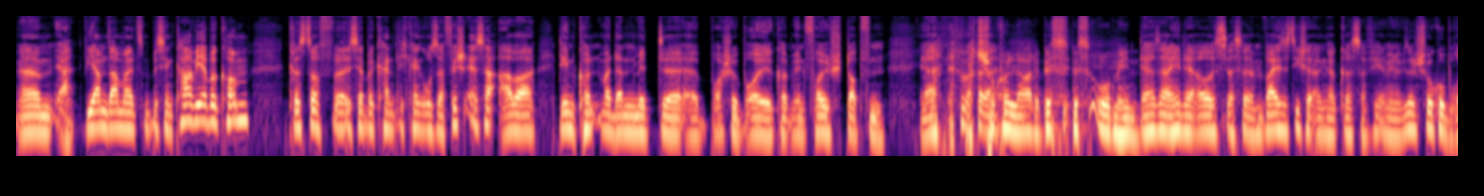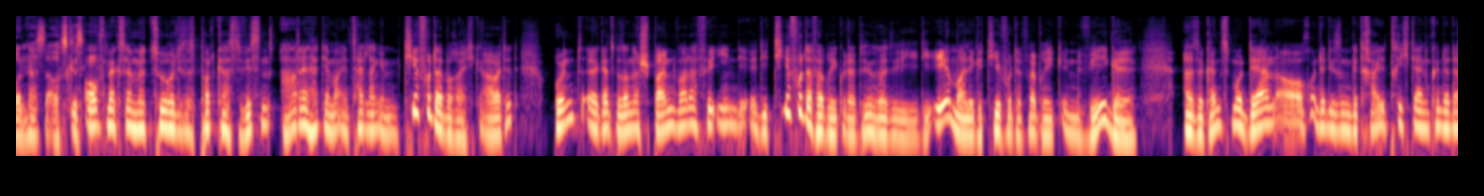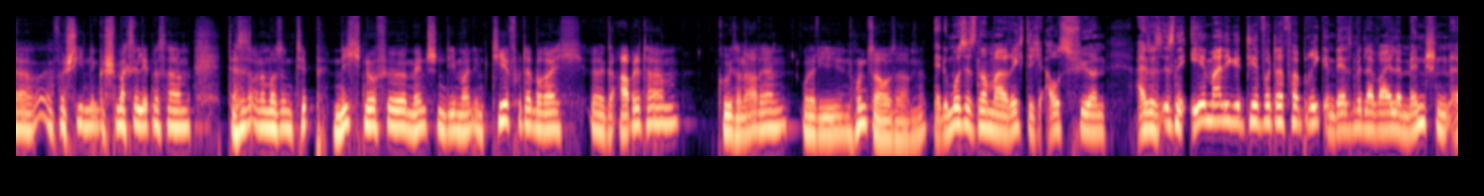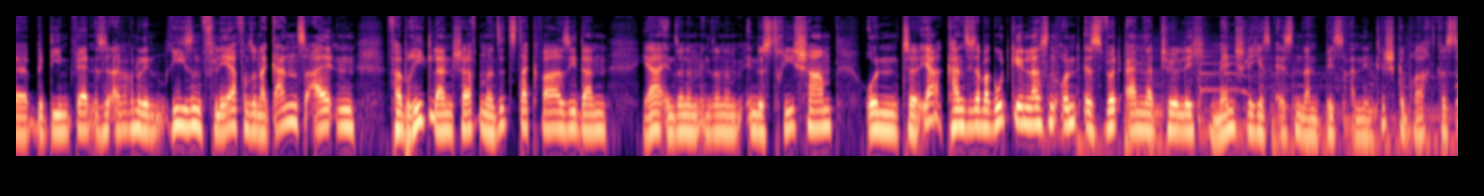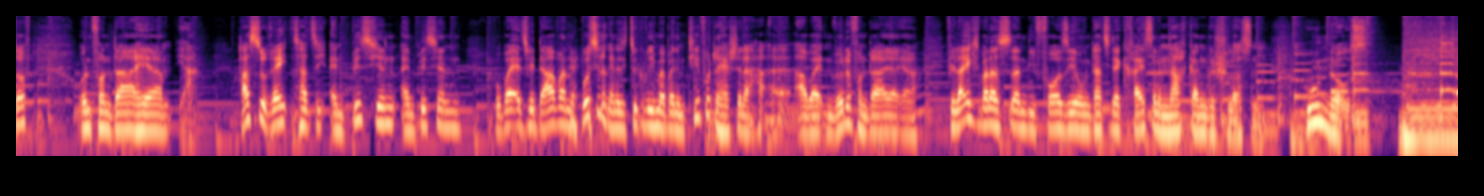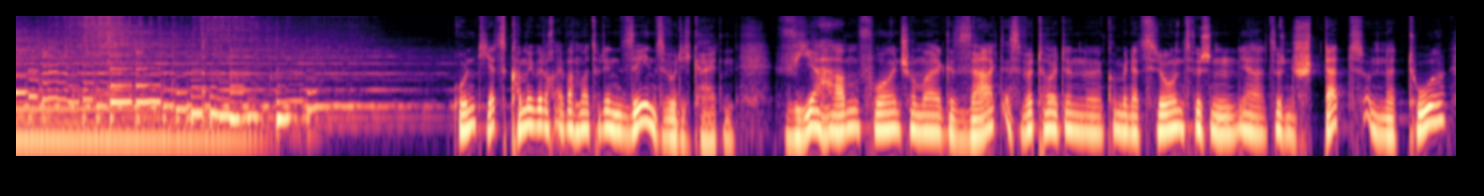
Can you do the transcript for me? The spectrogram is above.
Ähm, ja, wir haben damals ein bisschen Kaviar bekommen. Christoph äh, ist ja bekanntlich kein großer Fischesser, aber den konnten wir dann mit äh, Bosche Boll, konnten wir ihn vollstopfen. Ja, da war Schokolade bis, bis oben hin. Der sah hinterher aus, dass er ein weißes T-Shirt angehabt, Christoph. Wie so ein Schokobrunnen hast du ausgesehen. Aufmerksame Zuhörer dieses Podcasts wissen, Adrian hat ja mal eine Zeit lang im Tierfutterbereich gearbeitet und äh, ganz besonders spannend war da für ihn die, die Tierfutterfabrik oder beziehungsweise die, die ehemalige Tierfutterfabrik in Wegel. Also ganz modern auch unter diesen Getreidetrichtern könnt ihr da äh, verschiedene Geschmackserlebnisse haben. Das ist auch nochmal so ein Tipp, nicht nur für Menschen, die mal im Tierfutterbereich äh, gearbeitet haben, Grüße an Adrian oder die einen Hund zu Hause haben. Ne? Ja, du musst jetzt nochmal richtig ausführen. Also es ist eine ehemalige Tierfutterfabrik, in der jetzt mittlerweile Menschen äh, bedient werden. Es ist einfach nur den riesen Flair von so einer ganz alten Fabriklandschaft. Und man sitzt da quasi dann ja in so einem in so einem Industriescham und äh, ja kann sich aber gut gehen lassen und es wird einem natürlich menschliches Essen dann bis an den Tisch gebracht, Christoph. Und von daher ja Hast du recht, es hat sich ein bisschen, ein bisschen, wobei als wir da waren, wusste ich noch gar nicht, dass ich zukünftig mal bei einem Tierfutterhersteller äh, arbeiten würde. Von daher, ja, vielleicht war das dann die Vorsehung, da hat sich der Kreis dann im Nachgang geschlossen. Who knows? Und jetzt kommen wir doch einfach mal zu den Sehenswürdigkeiten. Wir haben vorhin schon mal gesagt, es wird heute eine Kombination zwischen, ja, zwischen Stadt und Natur.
